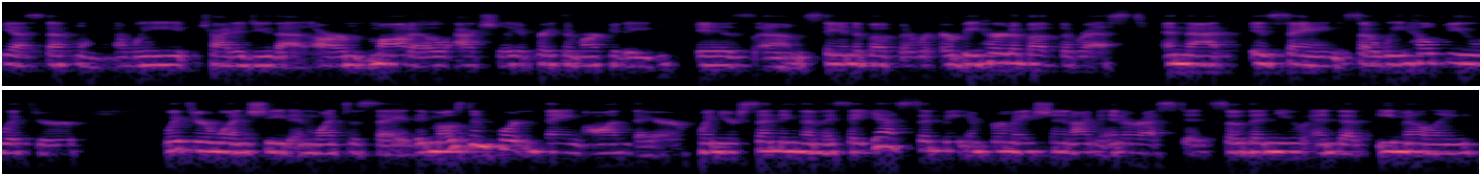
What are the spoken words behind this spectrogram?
Yes, definitely. And we try to do that. Our motto actually at Prather Marketing is um, stand above the or be heard above the rest. And that is saying, so we help you with your with your one sheet and what to say. The most important thing on there when you're sending them, they say, yes, send me information. I'm interested. So then you end up emailing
